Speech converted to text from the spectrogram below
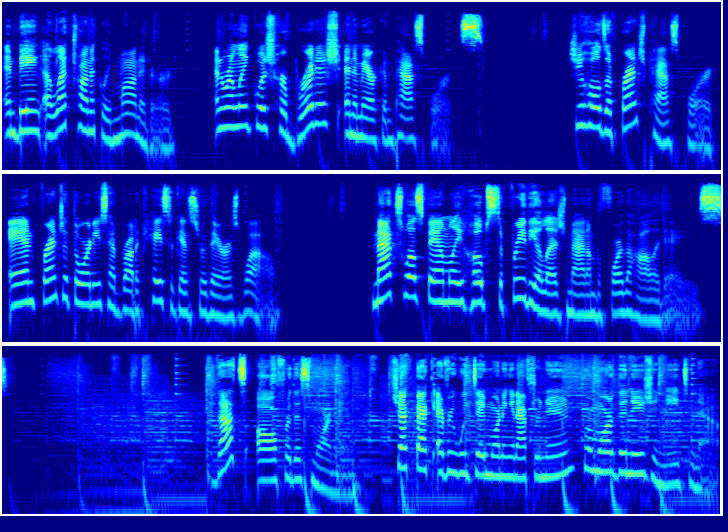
and being electronically monitored, and relinquish her British and American passports. She holds a French passport, and French authorities have brought a case against her there as well. Maxwell's family hopes to free the alleged madam before the holidays. That's all for this morning. Check back every weekday morning and afternoon for more of the news you need to know.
